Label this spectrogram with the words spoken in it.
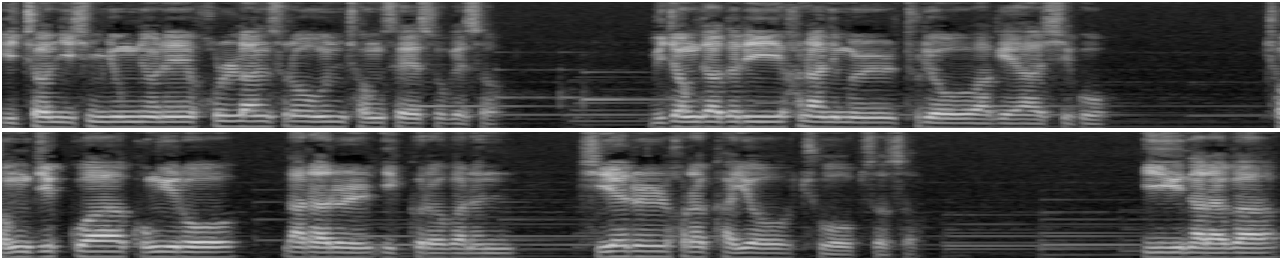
2026년의 혼란스러운 정세 속에서 위정자들이 하나님을 두려워하게 하시고 정직과 공의로 나라를 이끌어가는 지혜를 허락하여 주옵소서. 이 나라가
